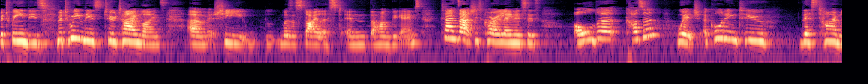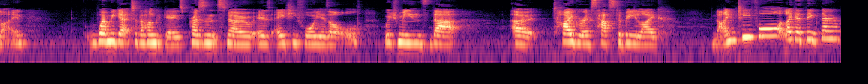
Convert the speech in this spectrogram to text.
between these between these two timelines, um, she was a stylist in the Hunger Games. Turns out she's Coriolanus's older cousin, which, according to this timeline, when we get to the Hunger Games, President Snow is 84 years old, which means that uh, Tigris has to be like 94. Like I think there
